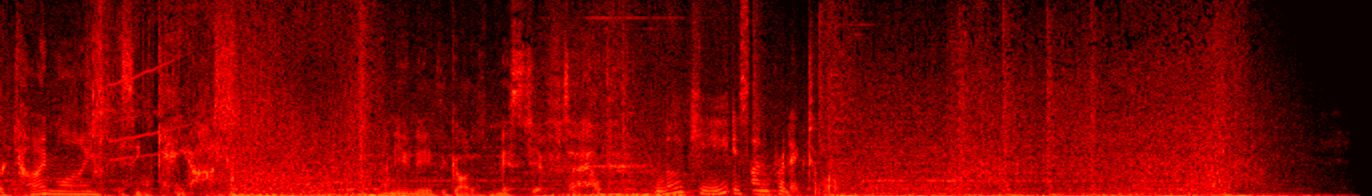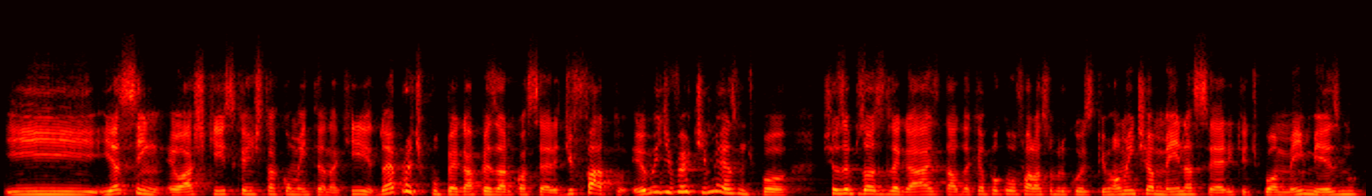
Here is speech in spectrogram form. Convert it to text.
Our timeline is in chaos. And you need the god of mischief to help. Loki is unpredictable. E E, assim, eu acho que isso que a gente tá comentando aqui não é pra, tipo, pegar pesado com a série. De fato, eu me diverti mesmo, tipo, achei os episódios legais e tal. Daqui a pouco eu vou falar sobre coisas que eu realmente amei na série, que, tipo, eu amei mesmo.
